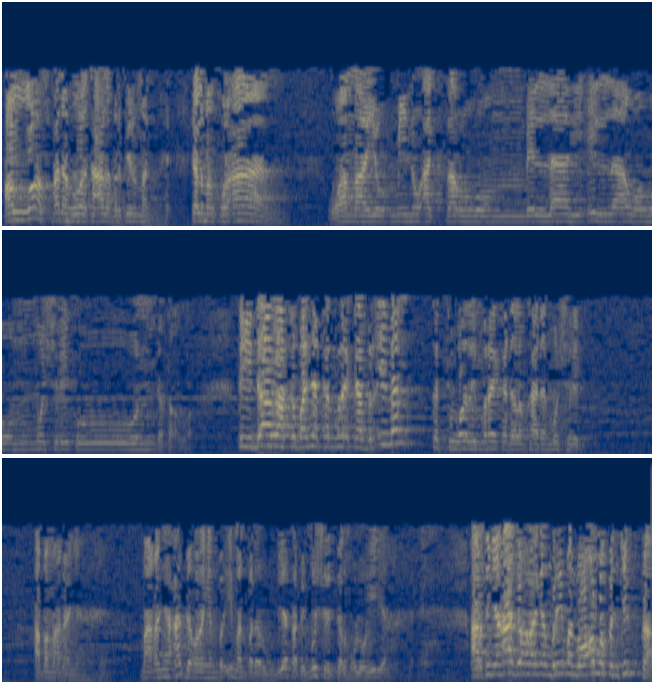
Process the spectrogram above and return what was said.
Allah Subhanahu wa taala berfirman dalam Al-Qur'an yu'minu aktsaruhum billahi illa wa hum musyrikun kata Allah Tidaklah kebanyakan mereka beriman kecuali mereka dalam keadaan musyrik. Apa maknanya? Maknanya ada orang yang beriman pada rububiyah tapi musyrik dalam uluhiyah. Artinya ada orang yang beriman bahwa Allah pencipta,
